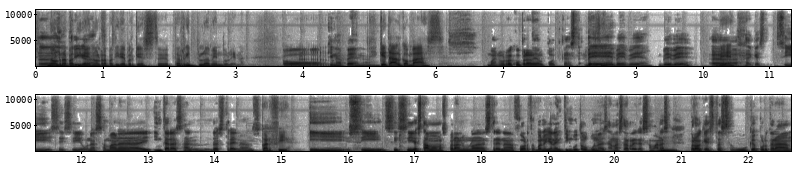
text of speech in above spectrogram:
eh, no el repetiré, intrigat. no el repetiré perquè és eh, terriblement dolent. Oh, quina pena. Què tal, com vas? Bueno, recuperaré el podcast. Bé, bé, bé, bé, bé. Eh, Bé? aquest, sí, sí, sí, una setmana interessant d'estrenes. Per fi. I sí, sí, sí, estàvem esperant una estrena forta. bueno, ja n'hem tingut algunes en les darreres setmanes, Mm. però aquesta segur que portarà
